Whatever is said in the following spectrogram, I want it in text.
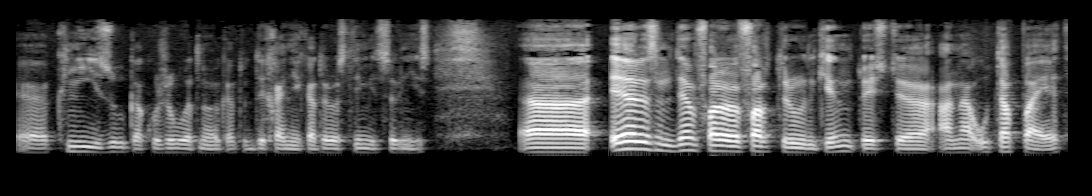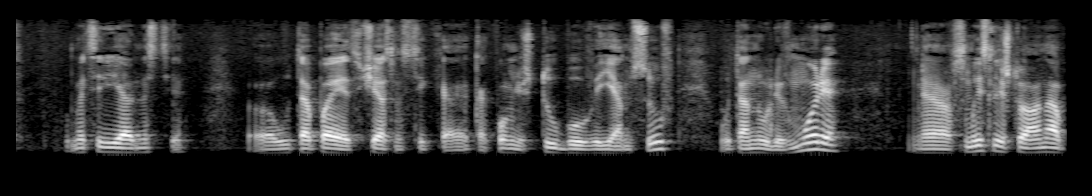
э, к низу, как у животного, как дыхание которого стремится вниз. Э, Эрзендем фартрункин, то есть она утопает в материальности, утопает, в частности, как, помнишь, Тубу в Ямсув, утонули в море, в смысле, что она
